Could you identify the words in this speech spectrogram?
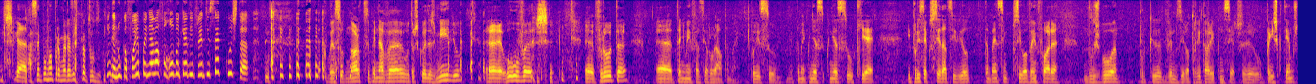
de chegar. Há sempre uma primeira vez para tudo. Ainda nunca foi apanhar alfarroba, que é diferente, isso é que custa. Como eu sou do Norte, apanhava outras coisas, milho, eh, uvas, eh, fruta. Eh, tenho uma infância rural também, por isso também conheço, conheço o que é e por isso é que a sociedade civil também, sempre possível, vem fora de Lisboa porque devemos ir ao território e conhecer eh, o país que temos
